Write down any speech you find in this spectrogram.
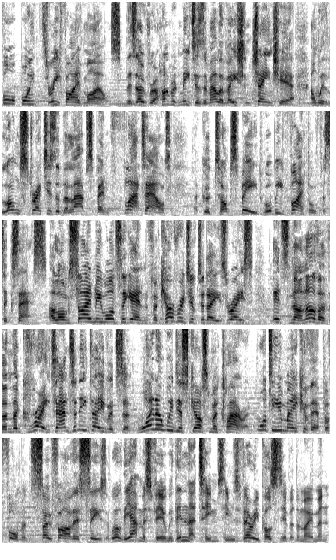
4.35 miles. There's over 100 metres of elevation change here, and with long stretches of the lap spent flat out, a good top speed will be vital for success. Alongside me once again for coverage of today's race, it's none other than the great Anthony Davidson. Why don't we discuss McLaren? What do you make of their performance so far this season? Well, the atmosphere within that team seems very positive at the moment.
